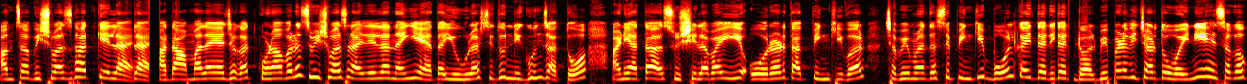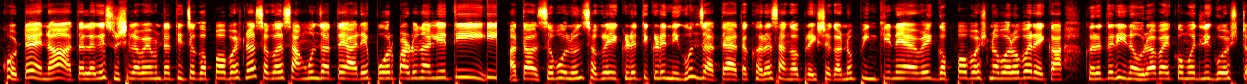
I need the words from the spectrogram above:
आमचा विश्वासघात केलाय. आता आम्हाला या जगात कोणावरच विश्वास राहिलेला नाहीये. आता युवराज तिथून निघून जातो. आणि आता सुशीलाबाई ओरडतात पिंकीवर. छबी म्हणत असते पिंकी बोल काहीतरी. डॉल्बी पण विचारतो वहिनी हे सगळं खोटं आहे ना? आता लगेच सुशीलाबाई म्हणतात तिचं गप्प बसणं सगळं सांगून जाते. अरे पोर पाडून आली आहे ती. आता असं बोलून सगळे इकडे तिकडे निघून जात आहे आता खरं सांगा प्रेक्षकांनो पिंकीने यावेळी गप्प बसणं बरोबर आहे का? खरं तर ही नवरा बायकोमधली गोष्ट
